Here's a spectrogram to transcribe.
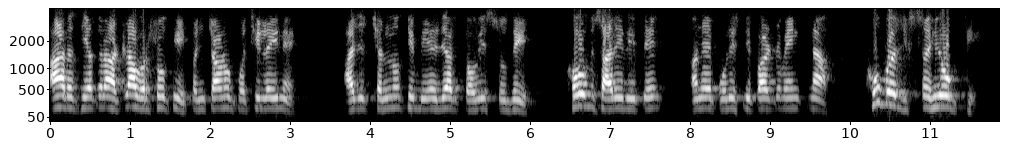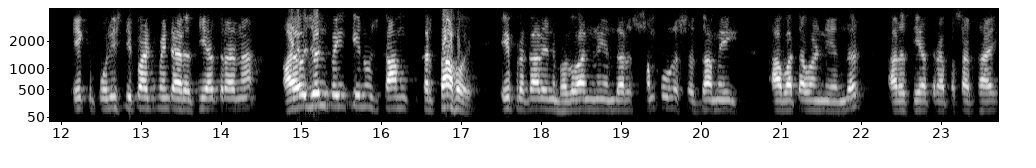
આ રથયાત્રા આટલા વર્ષોથી પંચાણું પછી લઈને આજે છન્નુંથી બે હજાર ચોવીસ સુધી ખૂબ સારી રીતે અને પોલીસ ડિપાર્ટમેન્ટના ખૂબ જ સહયોગથી એક પોલીસ ડિપાર્ટમેન્ટ આ રથયાત્રાના આયોજન પૈકીનું જ કામ કરતા હોય એ પ્રકારે ભગવાનની અંદર સંપૂર્ણ શ્રદ્ધામય આ વાતાવરણની અંદર આ રથયાત્રા પસાર થાય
